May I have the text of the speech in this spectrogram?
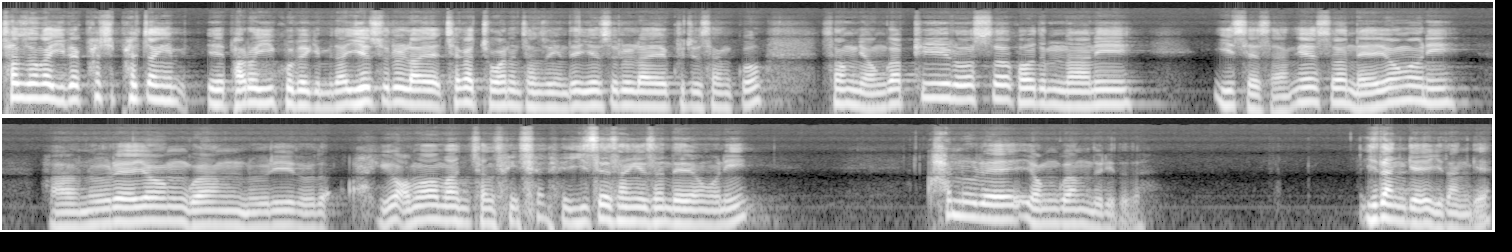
찬송가 288장이 바로 이 고백입니다. 예수를 나의 제가 좋아하는 찬송인데 예수를 나의 구주 삼고 성령과 피로써 거듭나니 이 세상에서 내 영혼이 하늘의 영광 누리도다. 아, 이거 어마어마한 찬송이잖아요. 이 세상에서 내 영혼이 하늘의 영광 누리도다. 2단계예요, 2단계.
